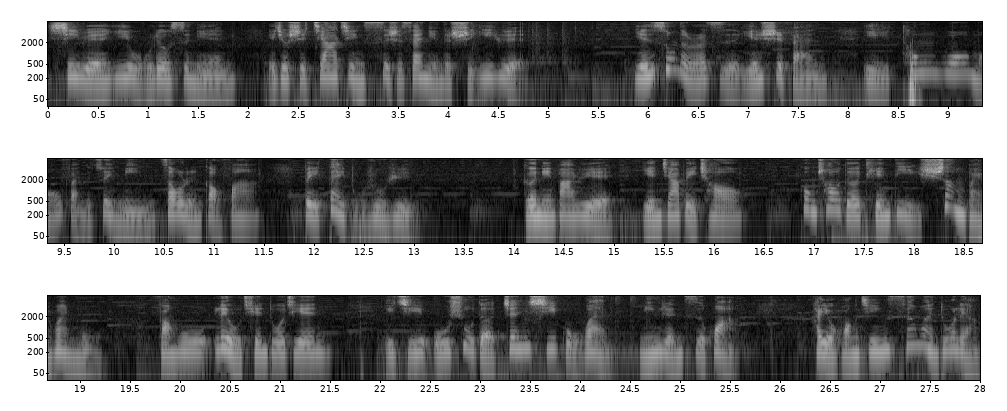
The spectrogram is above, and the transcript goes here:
西元一五六四年。也就是嘉靖四十三年的十一月，严嵩的儿子严世蕃以通倭谋反的罪名遭人告发，被逮捕入狱。隔年八月，严家被抄，共抄得田地上百万亩，房屋六千多间，以及无数的珍稀古玩、名人字画，还有黄金三万多两，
